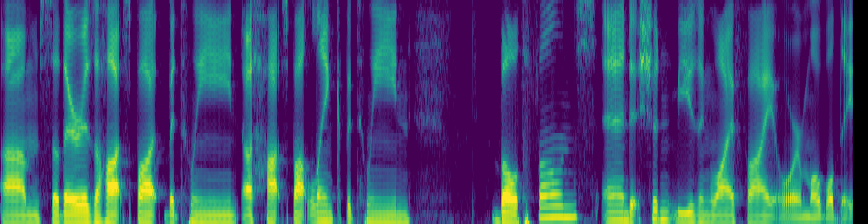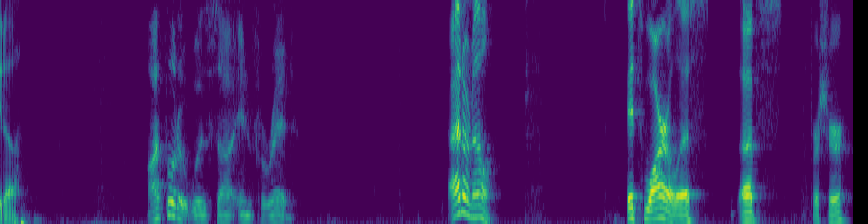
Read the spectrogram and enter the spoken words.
Um, so there is a hotspot between a hotspot link between both phones, and it shouldn't be using Wi-Fi or mobile data. I thought it was uh, infrared. I don't know. It's wireless. That's for sure.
